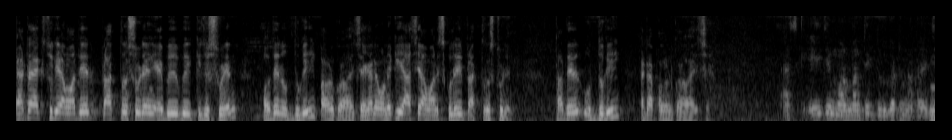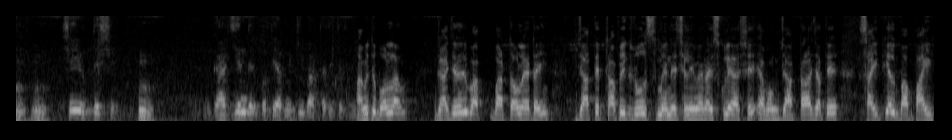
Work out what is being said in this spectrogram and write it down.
এটা অ্যাকচুয়ালি আমাদের প্রাক্তন স্টুডেন্ট এবিবি কিছু স্টুডেন্ট ওদের উদ্যোগেই পালন করা হয়েছে। এখানে অনেকেই আছে আমার স্কুলের প্রাক্তন স্টুডেন্ট তাদের উদ্যোগেই এটা পালন করা হয়েছে। আজকে এই যে মর্মান্তিক দুর্ঘটনা হয়েছে সেই উদ্দেশ্যে হুম। গার্জিয়ানদের প্রতি আপনি কি বার্তা দিতে চান? আমি তো বললাম গার্জেনের বা- বার্তা হলো এটাই যাতে ট্রাফিক রুলস মেনে ছেলেমেয়েরা স্কুলে আসে এবং যা তারা যাতে সাইকেল বা বাইক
